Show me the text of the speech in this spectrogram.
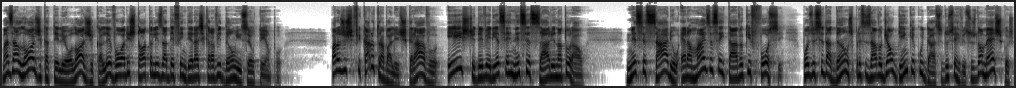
Mas a lógica teleológica levou Aristóteles a defender a escravidão em seu tempo. Para justificar o trabalho escravo, este deveria ser necessário e natural. Necessário era mais aceitável que fosse, pois os cidadãos precisavam de alguém que cuidasse dos serviços domésticos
